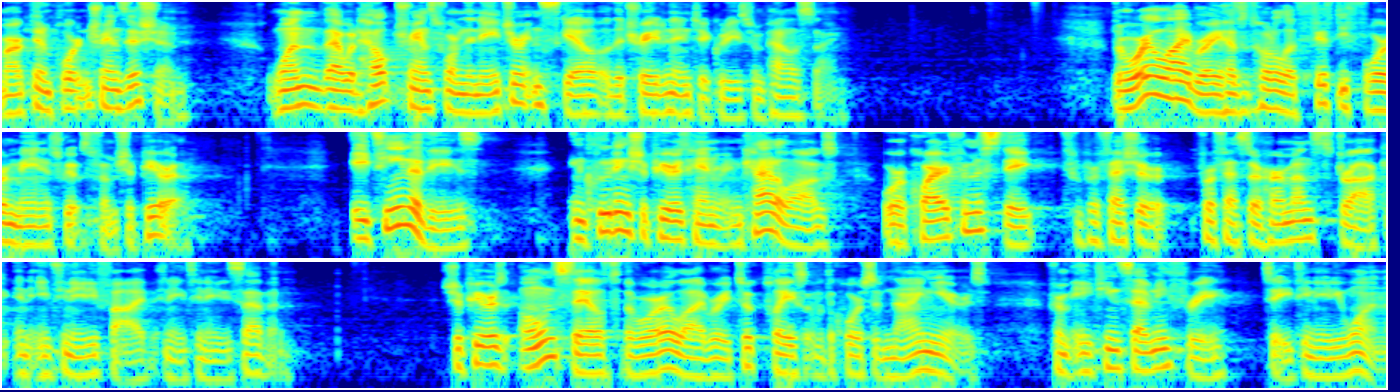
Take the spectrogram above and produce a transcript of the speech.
marked an important transition, one that would help transform the nature and scale of the trade in antiquities from Palestine. The Royal Library has a total of 54 manuscripts from Shapira. 18 of these including Shapira's handwritten catalogs, were acquired from his state through Professor, Professor Hermann Strack in 1885 and 1887. Shapira's own sales to the Royal Library took place over the course of nine years, from 1873 to 1881.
